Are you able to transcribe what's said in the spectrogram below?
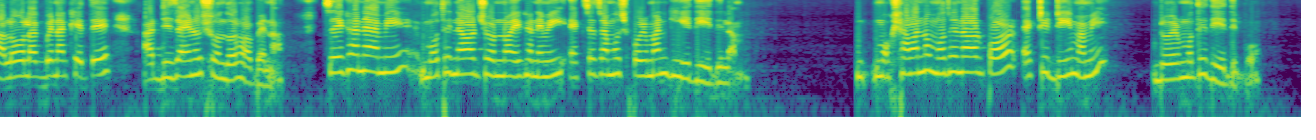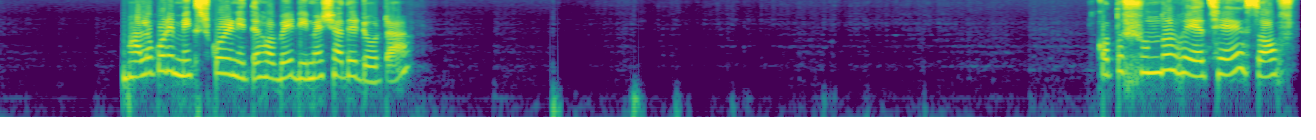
ভালোও লাগবে না খেতে আর ডিজাইনও সুন্দর হবে না। তো এখানে আমি মথে নেওয়ার জন্য এখানে আমি এক চা চামচ পরিমাণ ঘি দিয়ে দিলাম। সামান্য মথে নেওয়ার পর একটি ডিম আমি ডোয়ের মধ্যে দিয়ে দিব। ভালো করে মিক্সড করে নিতে হবে ডিমের সাথে ডোটা। কত সুন্দর হয়েছে সফট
